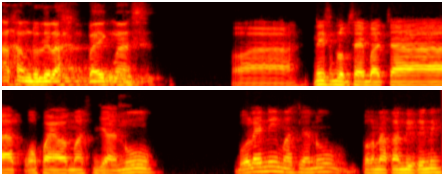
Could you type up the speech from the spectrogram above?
Alhamdulillah baik Mas. Wah, ini sebelum saya baca profil Mas Janu, boleh nih Mas Yanu perkenalkan diri nih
